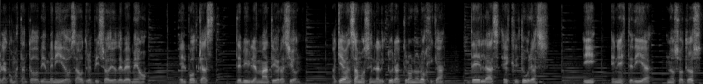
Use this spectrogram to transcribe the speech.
Hola, ¿cómo están todos? Bienvenidos a otro episodio de BMO, el podcast de Biblia, Mate y Oración. Aquí avanzamos en la lectura cronológica de las Escrituras y en este día nosotros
